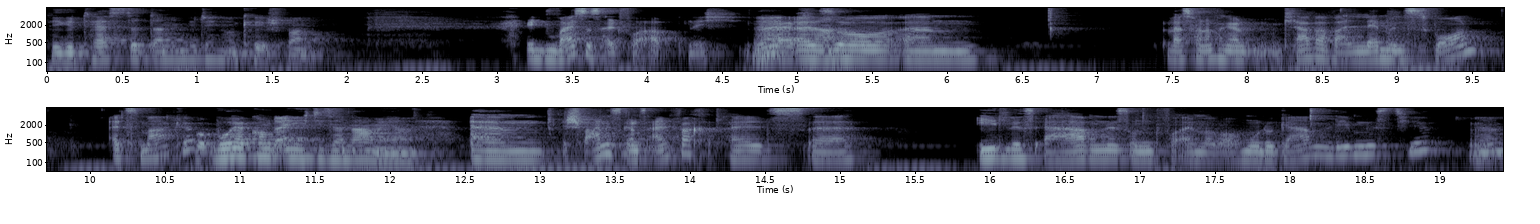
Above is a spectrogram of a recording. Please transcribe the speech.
Wie getestet dann in die Dinge? Okay, spannend. Du weißt es halt vorab nicht. Ne? Ja, ja, also, ähm, was von Anfang an klar war, war Lemon Swan als Marke. Wo- Woher kommt eigentlich dieser Name, ja? Ähm, Schwan ist ganz einfach als äh, edles, erhabenes und vor allem aber auch monogam lebendes Tier. Ja.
